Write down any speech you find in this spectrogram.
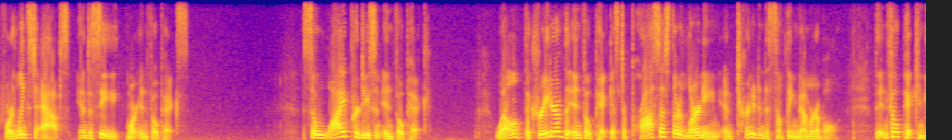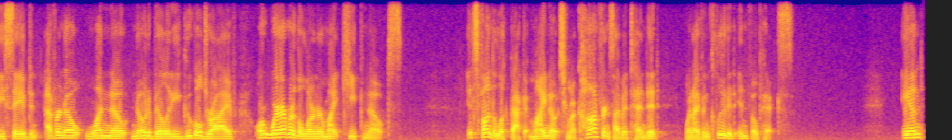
for links to apps and to see more InfoPics. So why produce an InfoPic? Well, the creator of the InfoPic gets to process their learning and turn it into something memorable. The InfoPic can be saved in Evernote, OneNote, Notability, Google Drive, or wherever the learner might keep notes. It's fun to look back at my notes from a conference I've attended when I've included InfoPics. And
